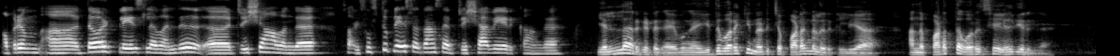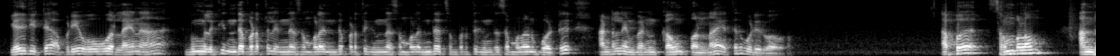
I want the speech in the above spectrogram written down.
அப்புறம் தேர்ட் பிளேஸில் வந்து ட்ரிஷா அவங்க. சாரி ஃபிஃப்த் பிளேஸில் தான் சார் ட்ரிஷாவே இருக்காங்க. எல்லாம் இருக்கட்டுங்க இவங்க இது வரைக்கும் நடித்த படங்கள் இருக்கு இல்லையா? அந்த படத்தை வரிசையாக எழுதிருங்க. எழுதிட்டு அப்படியே ஒவ்வொரு லைனாக இவங்களுக்கு இந்த படத்தில் இந்த சம்பளம் இந்த படத்துக்கு இந்த சம்பளம் இந்த சம்பளத்துக்கு இந்த சம்பளம்னு போட்டு அண்டர்லைன் பண்ண கவுண்ட் பண்ணால் எத்தனை கோடி ரூபா வரும்? அப்போ சம்பளம் அந்த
